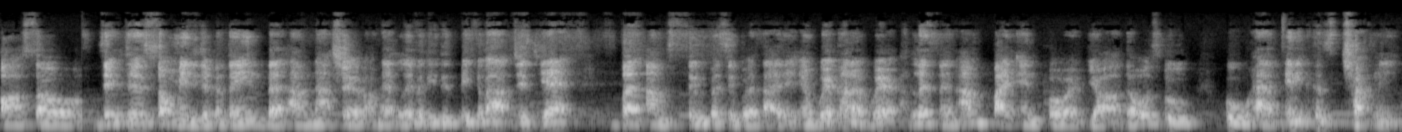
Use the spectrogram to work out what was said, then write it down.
Also, there, there's so many different things that I'm not sure if I'm at liberty to speak about just yet. But I'm super, super excited, and we're gonna. We're listen. I'm fighting for y'all. Those who who have any, because trust me,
